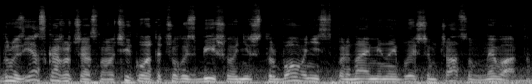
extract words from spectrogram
Друзі, я скажу чесно, очікувати чогось більшого ніж стурбованість, принаймні найближчим часом, не варто.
